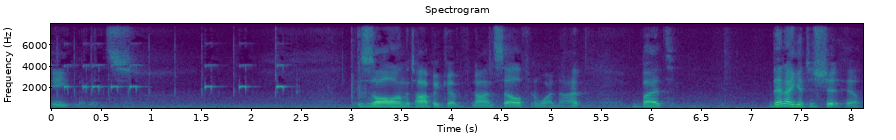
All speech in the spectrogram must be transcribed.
eight minutes. This is all on the topic of non self and whatnot. But then I get to shit hill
